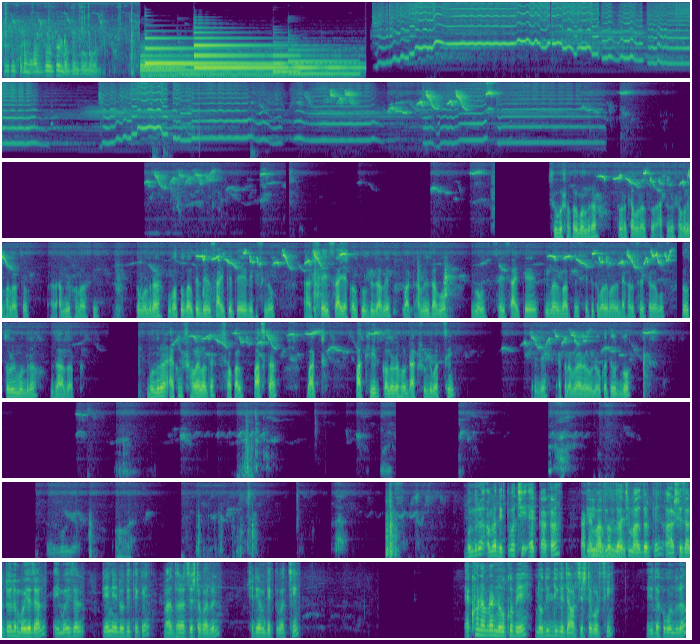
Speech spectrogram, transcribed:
এরকম কোনো মাছ বলতো শুভ সকাল বন্ধুরা। তোমরা কেমন আছো? আশা করি সকলেই ভালো আছো, আর আমিও ভালো আছি। তো বন্ধুরা, গতকালকে যে চাই পেতে রেখেছিল আর সেই চাই এখন তুলতে যাবে বাট আমিও যাব এবং সেই চাইতে কী মাছ বাজবে সেটি তোমাদের মাঝে দেখানোর চেষ্টা করব। তো চলুন বন্ধুরা, যাওয়া যাক। বন্ধুরা, এখন সময় বাজে সকাল পাঁচটা বাট পাখির কলরহ ডাক শুনতে পাচ্ছি। এই যে, এখন আমরা নৌকাতে উঠবো। বন্ধুরা আমরা দেখতে পাচ্ছি এক কাকা। তিনি নদীতে যাচ্ছে মাছ ধরতে। আর সে জালটি হলো মইয়া জাল। এই মইয়া জাল টেনে নদী থেকে মাছ ধরার চেষ্টা করবেন। সেটি আমি দেখতে পাচ্ছি। এখন আমরা নৌকো বেয়ে নদীর দিকে যাওয়ার চেষ্টা করছি। এই যে দেখো বন্ধুরা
